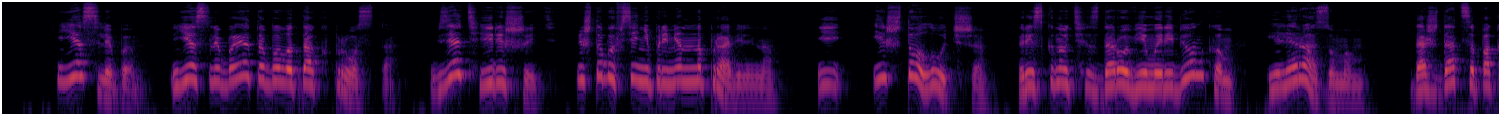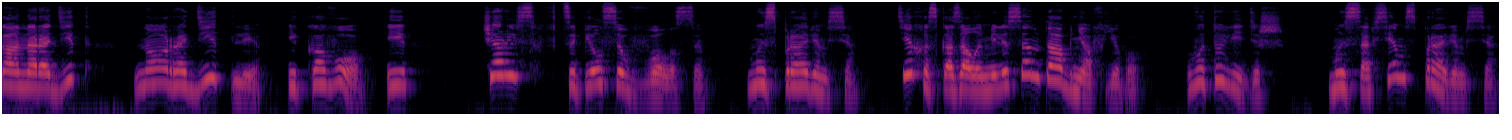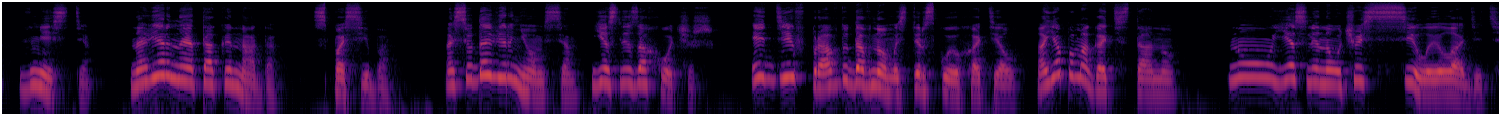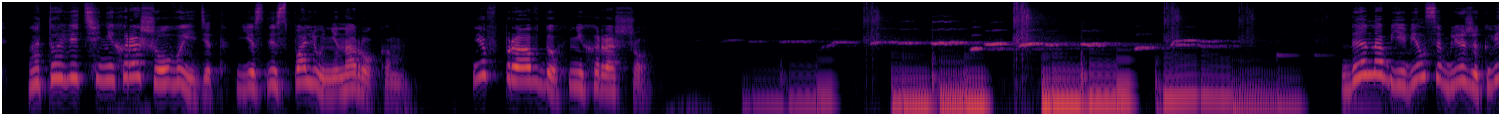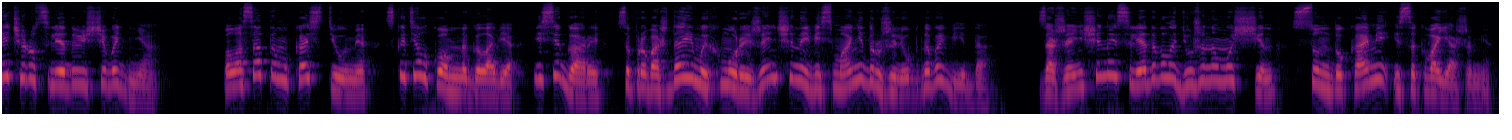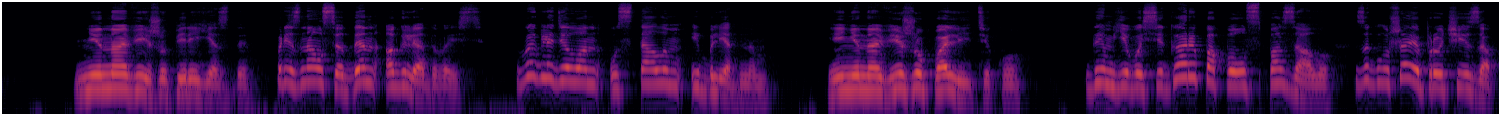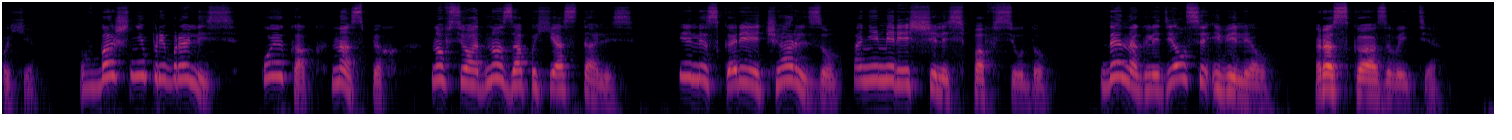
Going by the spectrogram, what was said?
Если бы... Если бы это было так просто. Взять и решить. И чтобы все непременно правильно. И... И что лучше? Рискнуть здоровьем и ребенком или разумом? Дождаться, пока она родит, но родит ли и кого? И Чарльз вцепился в волосы. Мы справимся, тихо сказала Мелисента, обняв его. Вот увидишь, мы совсем справимся вместе. Наверное, так и надо. Спасибо. А сюда вернемся, если захочешь. Эдди вправду давно мастерскую хотел, а я помогать стану. Ну, если научусь силой ладить. А то ведь нехорошо выйдет, если спалю ненароком. И вправду нехорошо. Дэн объявился ближе к вечеру следующего дня. В полосатом костюме, с котелком на голове и сигарой, сопровождаемой хмурой женщиной весьма недружелюбного вида. За женщиной следовала дюжина мужчин с сундуками и саквояжами. «Ненавижу переезды», — признался Дэн, оглядываясь. Выглядел он усталым и бледным. «И ненавижу политику». Дым его сигары пополз по залу, заглушая прочие запахи. В башне прибрались, кое-как, наспех, но все одно запахи остались. Или, скорее, Чарльзу они мерещились повсюду. Дэн огляделся и велел. «Рассказывайте».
